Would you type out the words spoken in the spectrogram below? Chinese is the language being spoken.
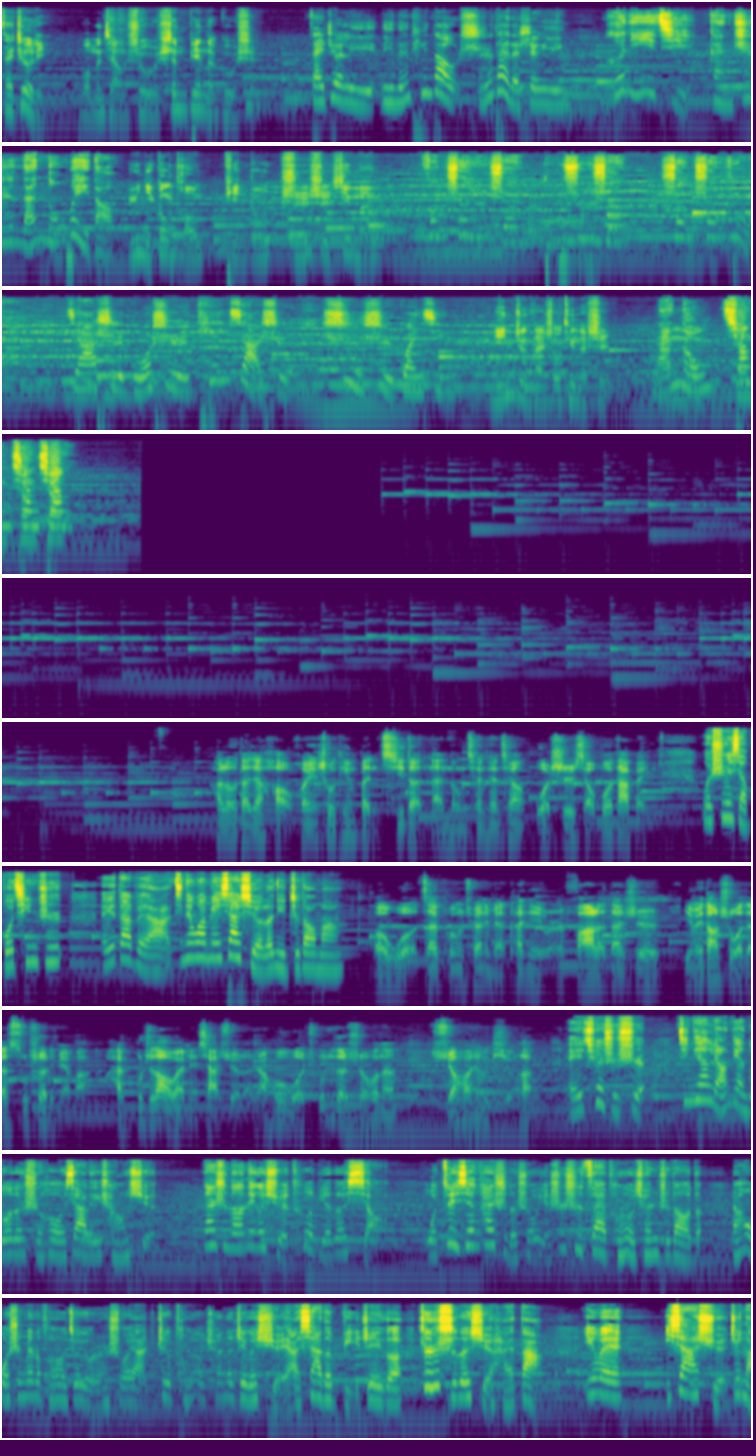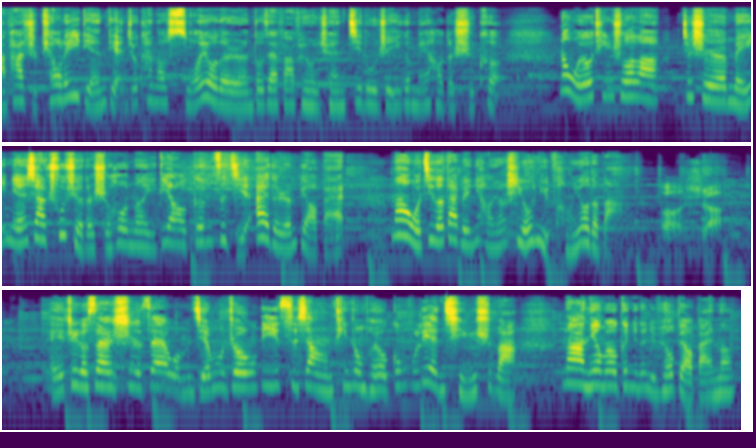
在这里，我们讲述身边的故事。在这里，你能听到时代的声音，和你一起感知南农味道，与你共同品读时事新闻。风声雨声读书声，声声入耳。家事国事天下事，事事关心。您正在收听的是南农锵锵锵。Hello，大家好，欢迎收听本期的南农锵锵锵，我是小波大北，我是小波青汁。哎，大北啊，今天外面下雪了，你知道吗？呃，我在朋友圈里面看见有人发了，但是因为当时我在宿舍里面嘛，还不知道外面下雪了。然后我出去的时候呢，雪好像又停了。哎，确实是，今天两点多的时候下了一场雪，但是呢，那个雪特别的小。我最先开始的时候也是是在朋友圈知道的，然后我身边的朋友就有人说呀，这个朋友圈的这个雪呀下的比这个真实的雪还大，因为一下雪就哪怕只飘了一点点，就看到所有的人都在发朋友圈记录这一个美好的时刻。那我又听说了，就是每一年下初雪的时候呢，一定要跟自己爱的人表白。那我记得大北你好像是有女朋友的吧？哦，是啊。哎，这个算是在我们节目中第一次向听众朋友公布恋情，是吧？那你有没有跟你的女朋友表白呢？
